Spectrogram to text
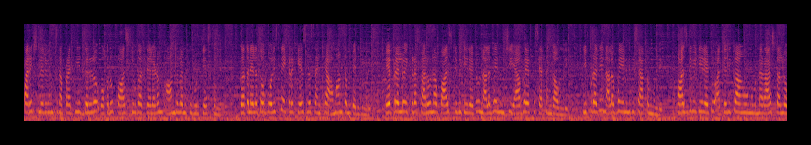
పరీక్ష నిర్వహించిన ప్రతి ఇద్దరిలో ఒకరు పాజిటివ్గా తేలడం ఆందోళనకు గురిచేస్తుంది గత నెలతో పోలిస్తే ఇక్కడ కేసుల సంఖ్య అమాంతం పెరిగింది. ఏప్రిల్లో ఇక్కడ కరోనా పాజిటివిటీ రేటు నలభై నుంచి యాభై ఒక్క శాతంగా ఉంది. ఇప్పుడు అది నలభై ఎనిమిది శాతం ఉంది. పాజిటివిటీ రేటు అత్యధికంగా ఉన్న రాష్ట్రాల్లో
